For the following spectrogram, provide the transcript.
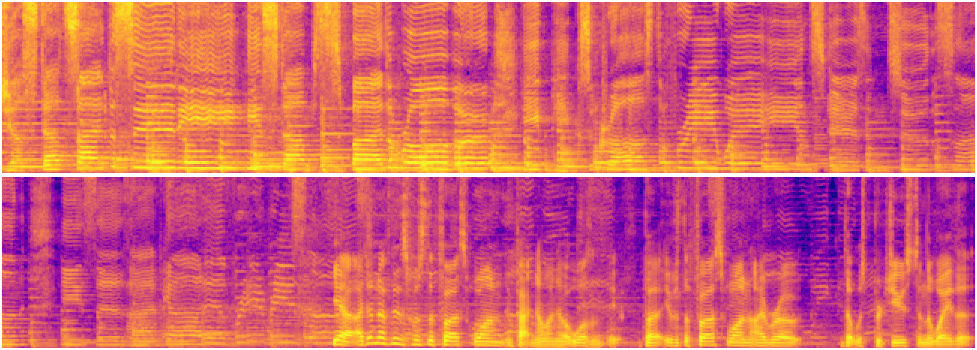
Just outside the city, he stops by the rover. He peeks across the freeway and stares into the sun. He says, I've got every reason. Yeah, I don't know if this was the first one. In fact, no, I know it wasn't. It, but it was the first one I wrote that was produced in the way that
